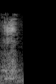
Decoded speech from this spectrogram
you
